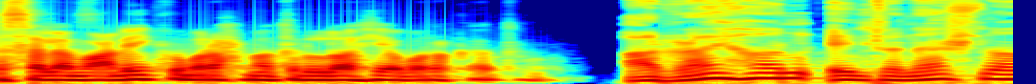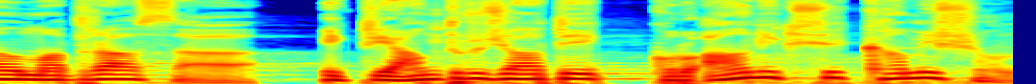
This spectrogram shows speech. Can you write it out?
আসসালামু আলাইকুম রহমতুল্লাহ বরকাত আর রায়হান ইন্টারন্যাশনাল মাদ্রাসা, একটি আন্তর্জাতিক কোরআনিক শিক্ষা মিশন।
